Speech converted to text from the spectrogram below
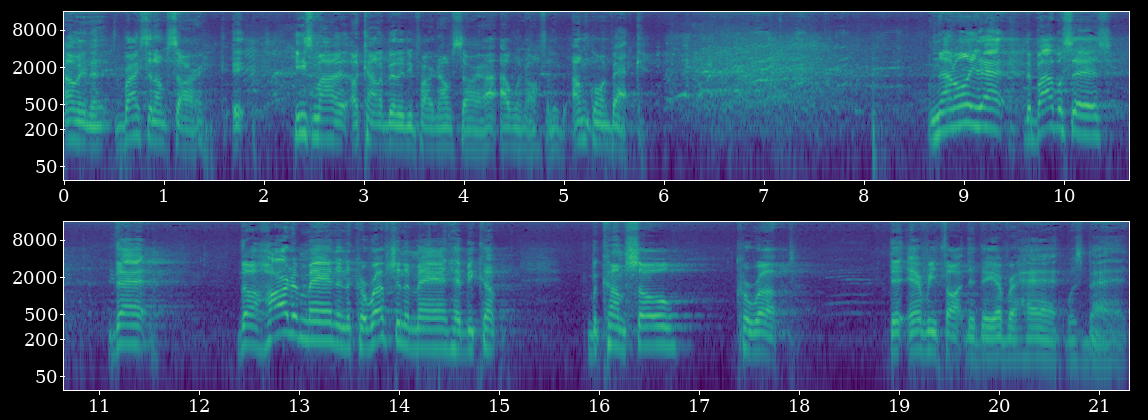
I mean, uh, Bryson, I'm sorry. It, he's my accountability partner. I'm sorry. I, I went off a little bit. I'm going back. Not only that, the Bible says that the heart of man and the corruption of man had become, become so corrupt that every thought that they ever had was bad.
